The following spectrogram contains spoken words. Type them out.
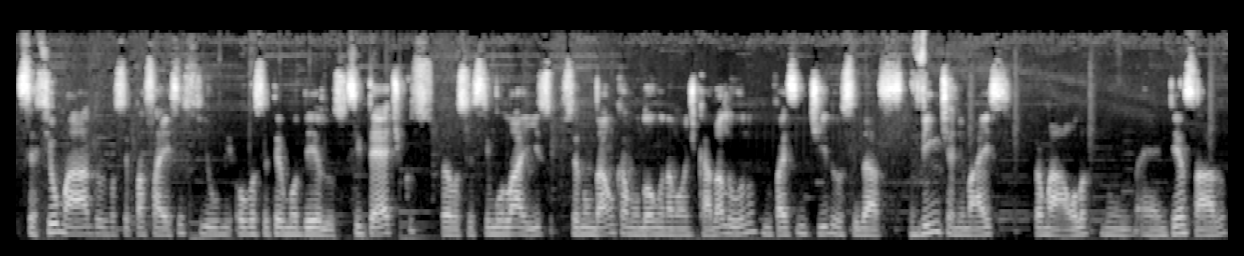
ser filmado, você passar esse filme, ou você ter modelos sintéticos para você simular isso. Você não dá um camundongo na mão de cada aluno, não faz sentido você dar 20 animais para uma aula, não, é impensável.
